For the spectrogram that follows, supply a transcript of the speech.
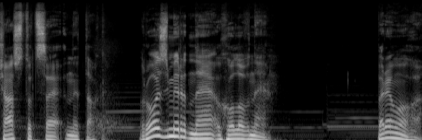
часто це не так. Розмір не головне. Перемога.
